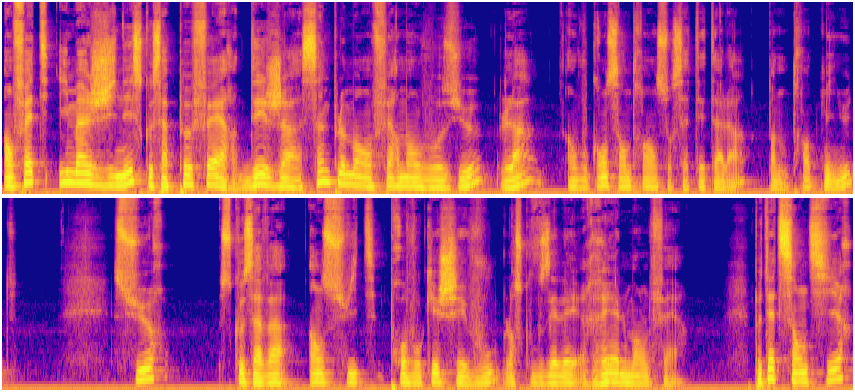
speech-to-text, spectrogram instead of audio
en fait, imaginez ce que ça peut faire déjà simplement en fermant vos yeux, là, en vous concentrant sur cet état-là, pendant 30 minutes, sur ce que ça va ensuite provoquer chez vous lorsque vous allez réellement le faire. Peut-être sentir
